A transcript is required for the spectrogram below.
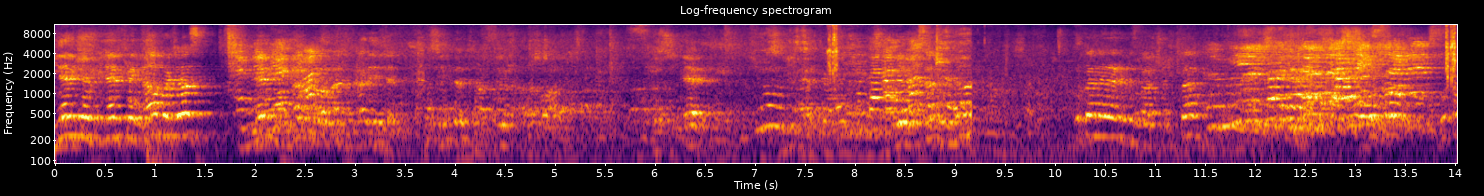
İnerken binerken ne yapacağız? İnerken ne kuralına dikkat edeceğiz. Bisiklet, traktör, araba var. Bisiklet. Burada nelerimiz var çocuklar? Burada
